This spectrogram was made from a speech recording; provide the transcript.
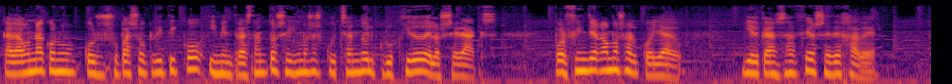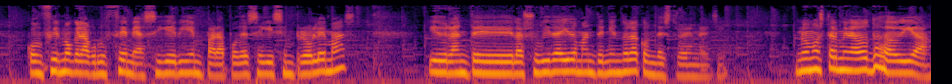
cada una con su paso crítico y mientras tanto seguimos escuchando el crujido de los seracs. Por fin llegamos al collado y el cansancio se deja ver. Confirmo que la glucemia sigue bien para poder seguir sin problemas y durante la subida he ido manteniéndola con Destro Energy. No hemos terminado todavía.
